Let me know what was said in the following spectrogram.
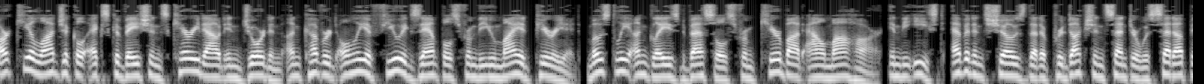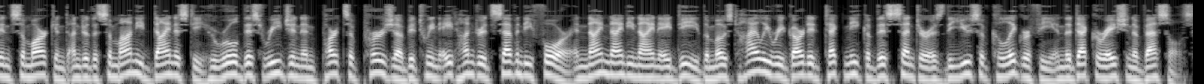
Archaeological excavations carried out in Jordan uncovered only a few examples from the Umayyad period, mostly unglazed vessels from Khirbat al-Mahar. In the east, evidence shows that a production center was set up in Samarkand under the Samanid dynasty who ruled this region and parts of Persia between 874 and 999 AD. The most highly regarded technique of this center is the use of calligraphy in the decoration of vessels.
